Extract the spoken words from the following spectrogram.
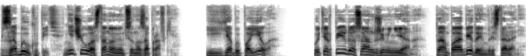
«Забыл купить. Ничего, остановимся на заправке». «И я бы поела». «Потерпи до Сан-Джиминьяна. Там пообедаем в ресторане.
